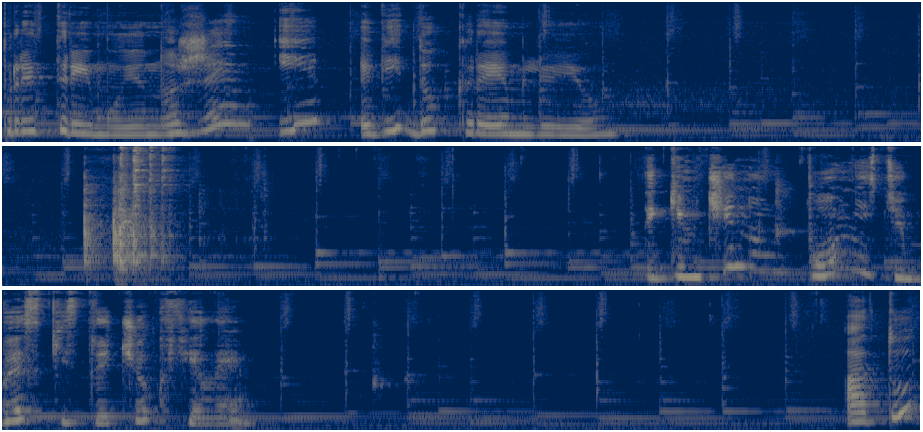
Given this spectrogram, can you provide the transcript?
притримую ножем і відокремлюю. Таким чином повністю без кісточок філе. А тут,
